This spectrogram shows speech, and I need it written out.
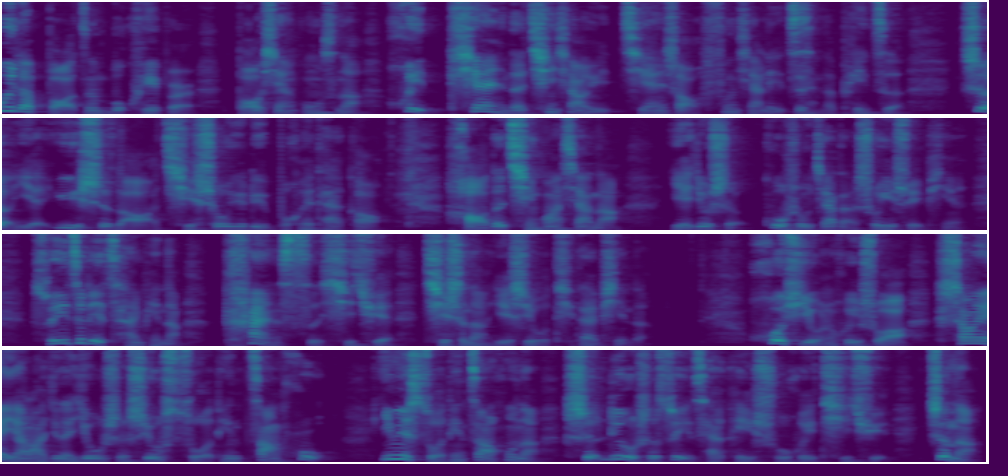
为了保证不亏本，保险公司呢会天然的倾向于减少风险类资产的配置，这也预示着啊其收益率不会太高。好的情况下呢，也就是固收加的收益水平。所以这类产品呢看似稀缺，其实呢也是有替代品的。或许有人会说啊，商业养老金的优势是有锁定账户。因为锁定账户呢是六十岁才可以赎回提取，这呢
